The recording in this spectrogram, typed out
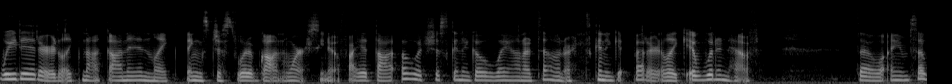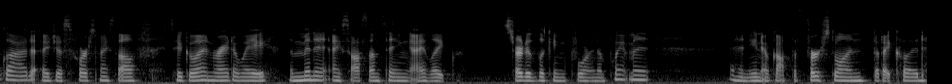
waited or like not gone in, like things just would have gotten worse. You know, if I had thought, oh, it's just going to go away on its own or it's going to get better, like it wouldn't have. So I am so glad I just forced myself to go in right away. The minute I saw something, I like started looking for an appointment and, you know, got the first one that I could.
